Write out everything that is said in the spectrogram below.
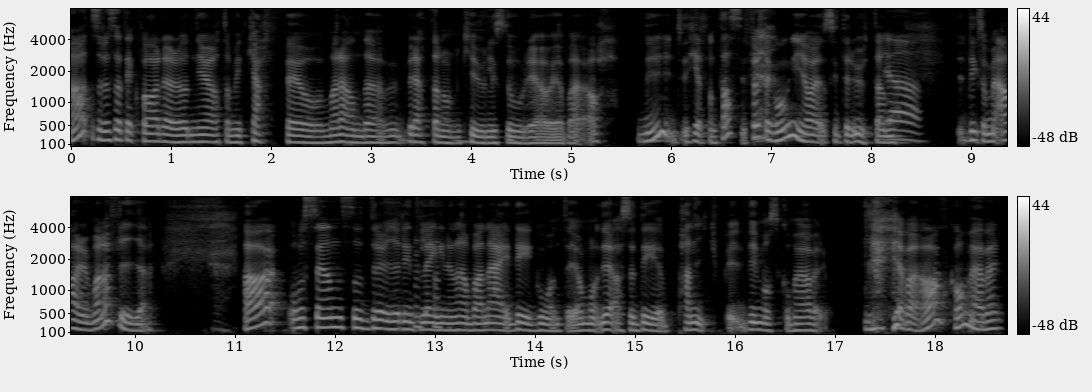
Ja, så då satt jag kvar där och njöt av mitt kaffe och Maranda berättade någon kul historia och jag bara, åh, det är helt fantastiskt. Första gången jag sitter utan, Ja. liksom med armarna fria. Ja, och sen så dröjer det inte längre innan han bara, nej det går inte. Jag må, alltså det är panik, vi måste komma över. Jag bara, ja kom över.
